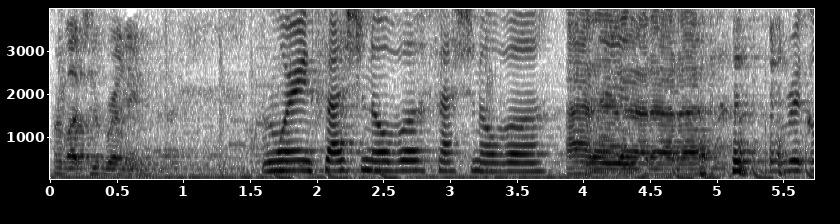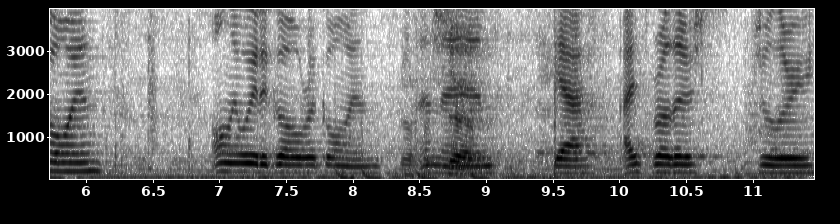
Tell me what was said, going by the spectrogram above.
what about you, Britney? I'm wearing Fashion Nova, Fashion Nova, Ah, and da, then da, da. Rick Owens. Only way to go, Rick Owens. No, for and sure. then, yeah, Ice Brothers jewelry,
